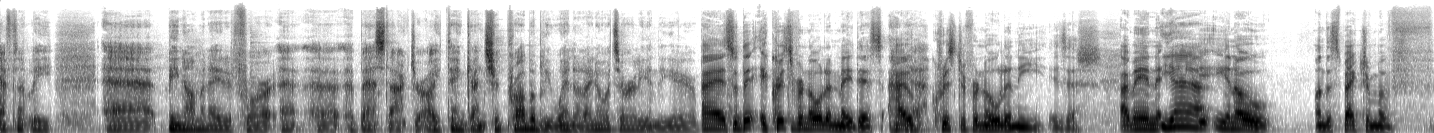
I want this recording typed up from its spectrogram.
definitely uh, be nominated for a, a, a best actor. I think, and should probably win it. I know it's early in the year. Uh, so the, uh, Christopher Nolan made this. How Yeah. Christopher Nolan-y is it? I mean, Yeah. y- you know, on the spectrum of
